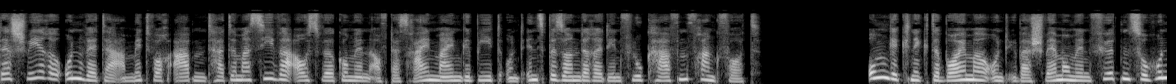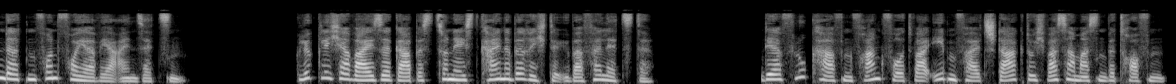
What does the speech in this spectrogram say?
Das schwere Unwetter am Mittwochabend hatte massive Auswirkungen auf das Rhein-Main-Gebiet und insbesondere den Flughafen Frankfurt. Umgeknickte Bäume und Überschwemmungen führten zu Hunderten von Feuerwehreinsätzen. Glücklicherweise gab es zunächst keine Berichte über Verletzte. Der Flughafen Frankfurt war ebenfalls stark durch Wassermassen betroffen,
